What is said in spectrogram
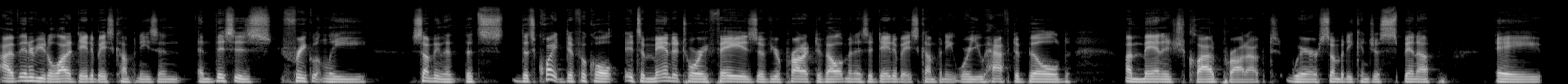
I've interviewed a lot of database companies, and and this is frequently something that, that's that's quite difficult. It's a mandatory phase of your product development as a database company where you have to build a managed cloud product where somebody can just spin up a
